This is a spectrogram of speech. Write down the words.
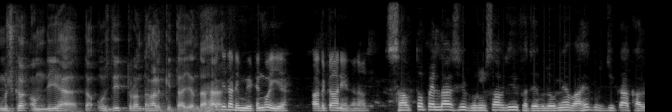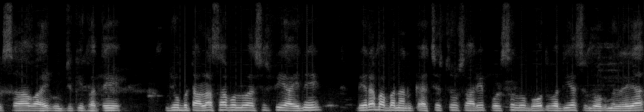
ਮੁਸ਼ਕਲ ਆਉਂਦੀ ਹੈ ਤਾਂ ਉਸ ਦੀ ਤੁਰੰਤ ਹੱਲ ਕੀਤਾ ਜਾਂਦਾ ਹੈ। ਤੁਹਾਡੀ ਮੀਟਿੰਗ ਹੋਈ ਹੈ? ਅਧਿਕਾਰੀਆਂ ਦੇ ਨਾਲ? ਸਭ ਤੋਂ ਪਹਿਲਾਂ ਅਸੀਂ ਗੁਰੂ ਸਾਹਿਬ ਜੀ ਦੀ ਫਤਿਹ ਬੁਲਾਉਂਦੇ ਹਾਂ। ਵਾਹਿਗੁਰੂ ਜੀ ਕਾ ਖਾਲਸਾ, ਵਾਹਿਗੁਰੂ ਜੀ ਕੀ ਫਤਿਹ। ਜੋ ਬਟਾਲਾ ਸਾਹਿਬ ਵੱਲੋਂ ਐਸਐਸਪੀ ਆਏ ਨੇ, ਡੇਰਾ ਬਾਬਾ ਨਾਨਕ ਐਸਐਸਓ ਸਾਰੇ ਪੁਲਿਸ ਵੱਲੋਂ ਬਹੁਤ ਵਧੀਆ ਸਹਿਯੋਗ ਮਿਲ ਰਿਹਾ।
